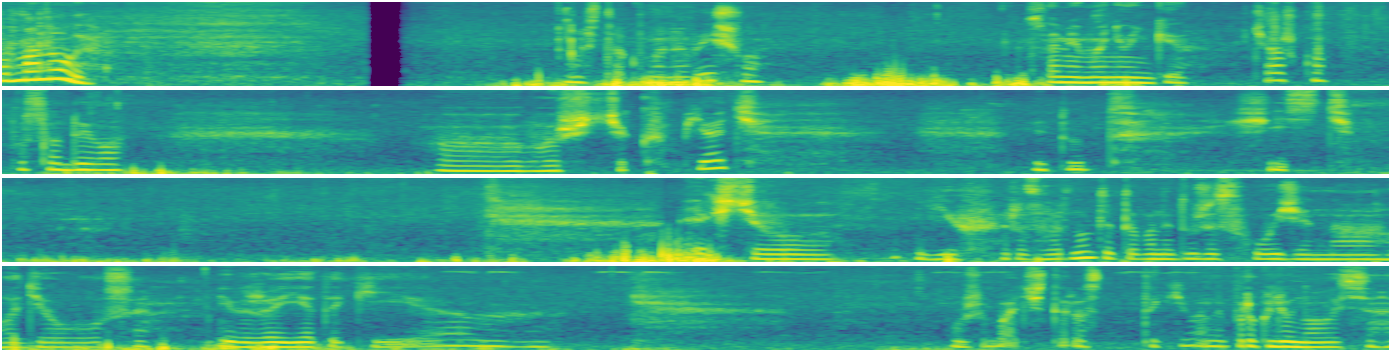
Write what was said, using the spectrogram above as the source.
Обманули. Ось так в мене вийшло. Самі манюнькі чашку посадила. Горщик 5. І тут 6. Якщо їх розгорнути, то вони дуже схожі на гладіолуси. І вже є такі, ем, уже бачите, роз, такі вони проклюнулися.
